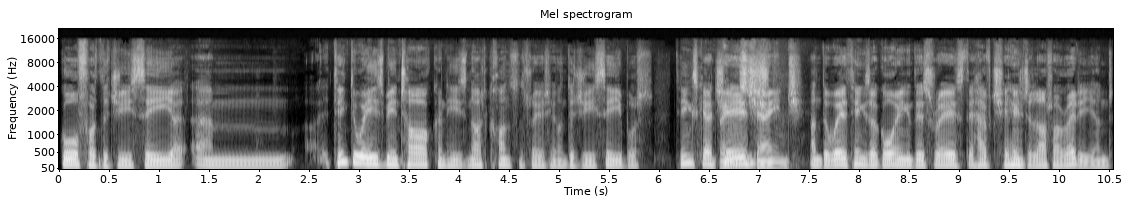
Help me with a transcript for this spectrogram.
go for the GC. Um, I think the way he's been talking, he's not concentrating on the GC, but things can things change. change. And the way things are going in this race, they have changed a lot already. And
